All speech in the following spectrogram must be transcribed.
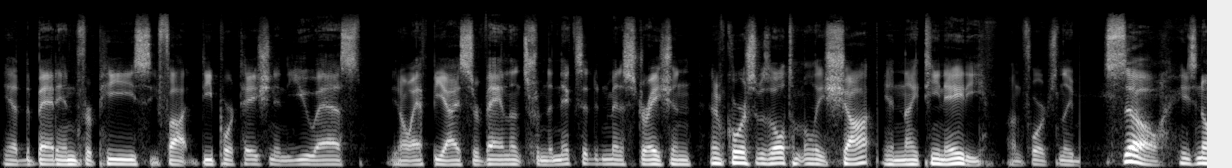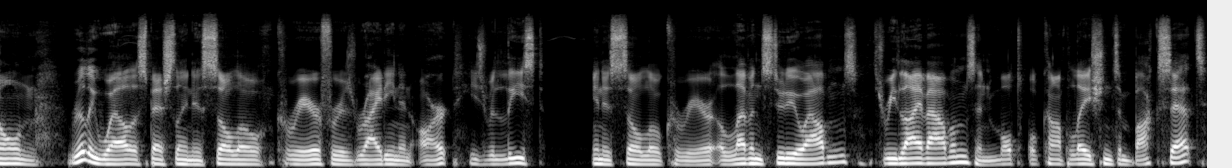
He had the bed-in for peace. He fought deportation in the US, you know, FBI surveillance from the Nixon administration, and of course was ultimately shot in 1980, unfortunately. So he's known really well, especially in his solo career, for his writing and art. He's released in his solo career 11 studio albums, three live albums, and multiple compilations and box sets.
